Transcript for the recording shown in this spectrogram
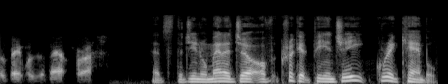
event was about for us. That's the General Manager of Cricket PNG, Greg Campbell.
